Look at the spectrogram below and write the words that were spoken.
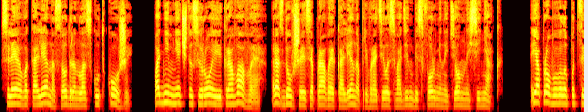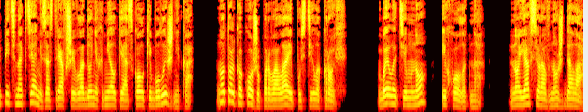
С левого колена содран лоскут кожи. Под ним нечто сырое и кровавое. Раздувшееся правое колено превратилось в один бесформенный темный синяк. Я пробовала подцепить ногтями застрявшие в ладонях мелкие осколки булыжника, но только кожу порвала и пустила кровь. Было темно и холодно, но я все равно ждала.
